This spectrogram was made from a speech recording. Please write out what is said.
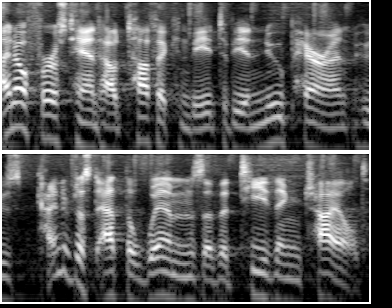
I know firsthand how tough it can be to be a new parent who's kind of just at the whims of a teething child.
